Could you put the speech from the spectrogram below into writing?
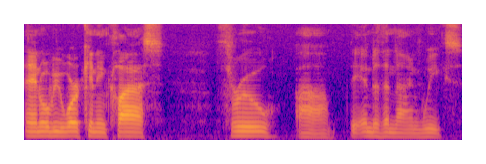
and we'll be working in class through uh, the end of the nine weeks.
